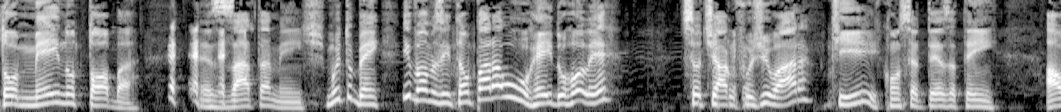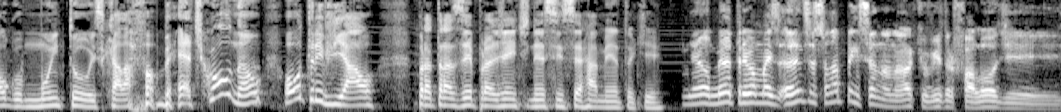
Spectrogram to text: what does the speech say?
Tomei no toba. Exatamente. Muito bem. E vamos então para o rei do rolê, seu Thiago Fujiwara, que com certeza tem algo muito escalafobético ou não, ou trivial para trazer pra gente nesse encerramento aqui. Não, o meu é trivial, mas antes eu só tava pensando na hora que o Victor falou de,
